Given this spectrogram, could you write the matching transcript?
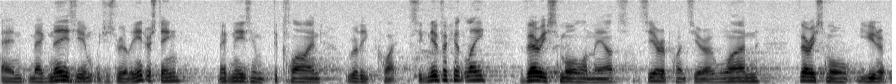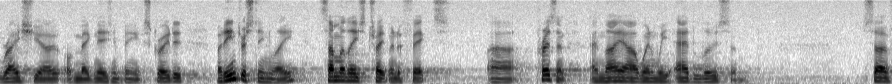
And magnesium, which is really interesting, magnesium declined really quite significantly. Very small amounts, 0.01, very small unit ratio of magnesium being excreted. But interestingly, some of these treatment effects uh, present, and they are when we add lucerne. So if,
